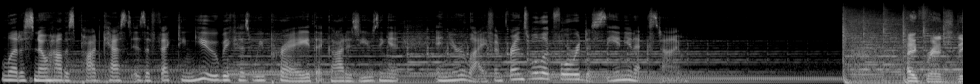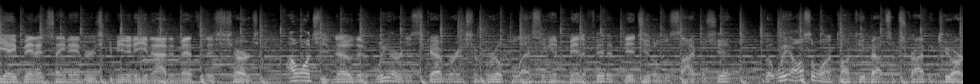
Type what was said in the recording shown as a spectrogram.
Let us know how this podcast is affecting you because we pray that God is using it in your life. And friends, we'll look forward to seeing you next time. Hey friends, D.A. Bennett, St. Andrews Community United Methodist Church. I want you to know that we are discovering some real blessing and benefit of digital discipleship, but we also want to talk to you about subscribing to our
